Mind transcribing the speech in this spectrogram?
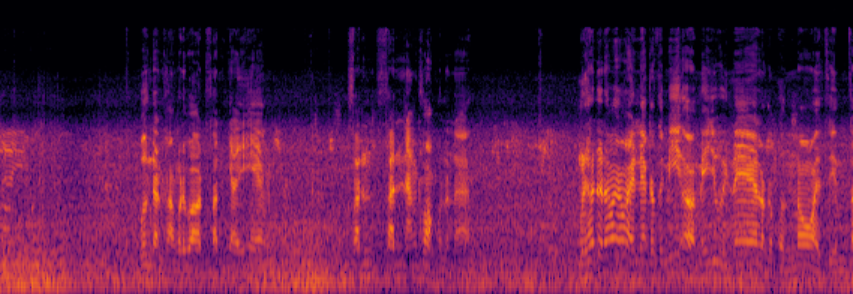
ในเบิ้งดันข้างบริวารสันใหญ่แห้ง สันสันหนังทองคนนั้นนะเหมือนเขาเดินทางมาไงเนี่ยก็จะมีเออเมยุยแน่แล้วก็เพิงน้อยเจมส์จ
